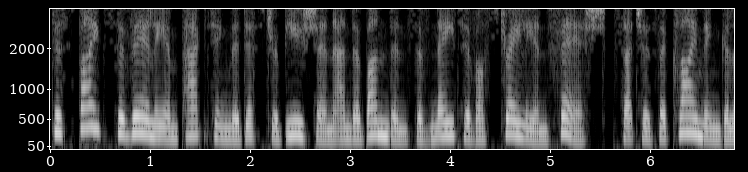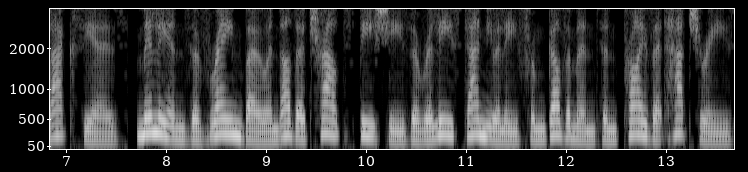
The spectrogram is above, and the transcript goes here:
Despite severely impacting the distribution and abundance of native Australian fish, such as the climbing galaxias, millions of rainbow and other trout species are released annually from government and private hatcheries.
